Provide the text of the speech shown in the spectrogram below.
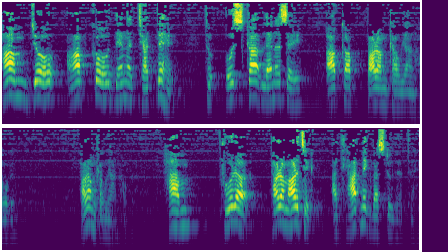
हम जो आपको देना चाहते हैं उसका लेने से आपका परम कल्याण होगा। परम कल्याण होगा। हम पूरा परमार्थिक, आध्यात्मिक वस्तु देते हैं।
